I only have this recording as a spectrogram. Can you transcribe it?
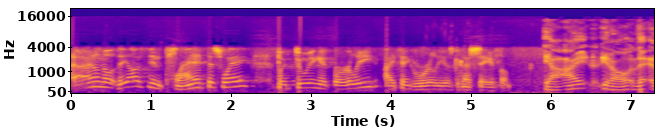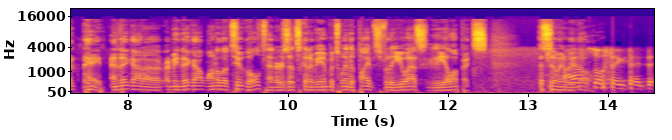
I don't know, they obviously didn't plan it this way, but doing it early, I think, really is going to save them. Yeah, I, you know, th hey, and they got a, I mean, they got one of the two goaltenders that's going to be in between the pipes for the U.S. in the Olympics, assuming we go. I go. also think that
